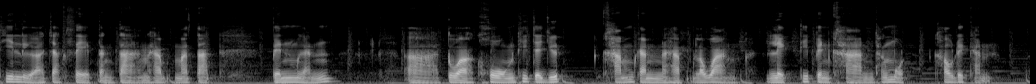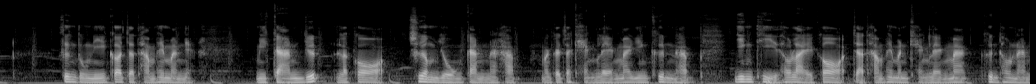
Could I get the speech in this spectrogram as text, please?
ที่เหลือจากเศษต่างๆนะครับ มาตัดเป็นเหมือนอตัวโครงที่จะยึดค้ำกันนะครับ ระหว่างเหล็กที่เป็นคานทั้งหมดเข้าด้วยกัน ซึ่งตรงนี้ก็จะทำให้มันเนี่ยมีการยึดแล้วก็เชื่อมโยงกันนะครับ มันก็จะแข็งแรงมากยิ่งขึ้นนะครับ ยิ่งถี่เท่าไหร่ก็จะทำให้มันแข็งแรงมากขึ้นเท่านั้น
